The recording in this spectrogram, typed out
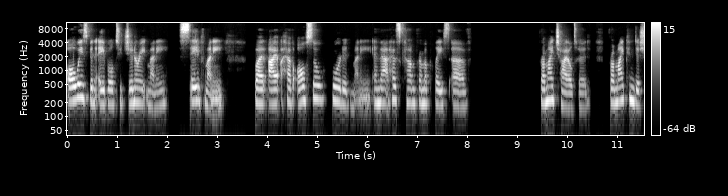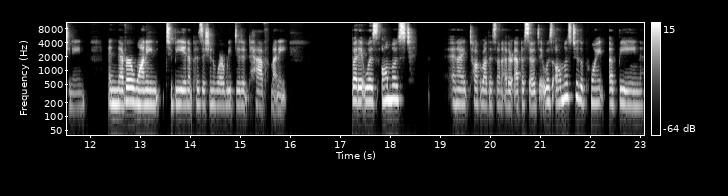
always been able to generate money, save money, but I have also hoarded money. And that has come from a place of, from my childhood, from my conditioning, and never wanting to be in a position where we didn't have money. But it was almost, and I talk about this on other episodes, it was almost to the point of being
